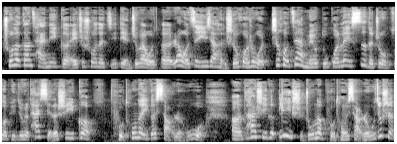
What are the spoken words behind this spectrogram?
除了刚才那个 H 说的几点之外，我呃让我自己印象很深，或者说我之后再也没有读过类似的这种作品，就是他写的是一个普通的一个小人物，呃，他是一个历史中的普通小人物，就是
